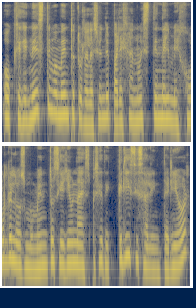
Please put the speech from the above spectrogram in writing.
o que en este momento tu relación de pareja no esté en el mejor de los momentos y haya una especie de crisis al interior,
